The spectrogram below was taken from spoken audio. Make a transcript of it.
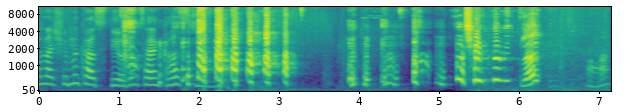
sana şunu kas diyordum sen kas diyordun. Çok komik lan. Aha.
